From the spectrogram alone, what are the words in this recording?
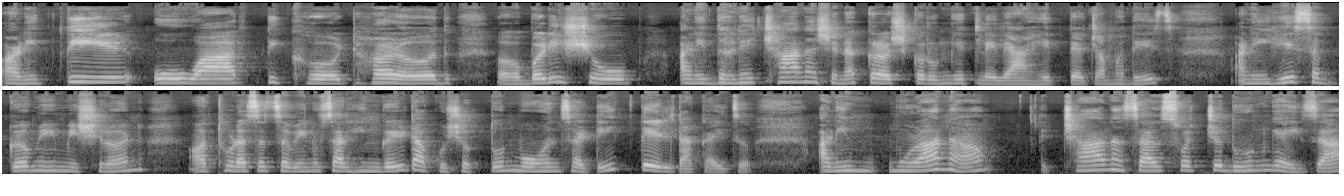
आणि तीळ ओवा तिखट हळद बडीशोप आणि धणे छान असे ना क्रश करून घेतलेले आहेत त्याच्यामध्येच. आणि हे सगळं मी मिश्रण थोडासा चवीनुसार हिंगही टाकू शकतो मोहनसाठी तेल टाकायचं. आणि मुळा ना छान असा स्वच्छ धुवून घ्यायचा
